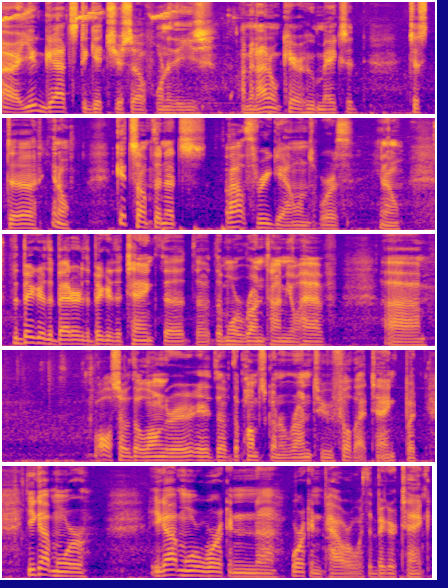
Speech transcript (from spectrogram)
All right, you got to get yourself one of these. I mean, I don't care who makes it. Just, uh, you know, get something that's about three gallons worth. You know, the bigger the better. The bigger the tank, the, the, the more runtime you'll have. Um, also, the longer the, the pump's going to run to fill that tank. But you got more you got more working uh, working power with a bigger tank.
